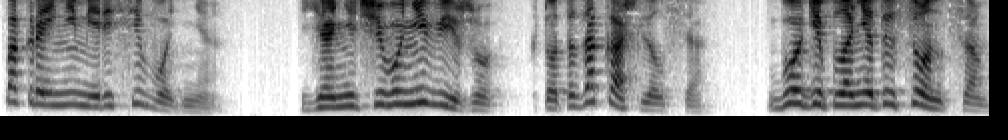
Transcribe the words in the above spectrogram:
По крайней мере, сегодня. «Я ничего не вижу!» Кто-то закашлялся. «Боги планеты Солнца,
